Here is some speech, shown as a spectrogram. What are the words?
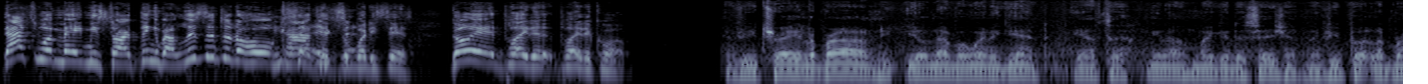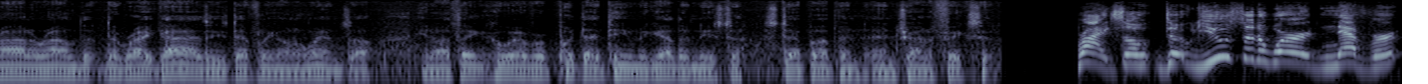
that's what made me start thinking about. It. Listen to the whole he context said, of what he says. Go ahead and play the play the quote. If you trade LeBron, you'll never win again. You have to, you know, make a decision. If you put LeBron around the, the right guys, he's definitely going to win. So, you know, I think whoever put that team together needs to step up and, and try to fix it. Right. So the use of the word never,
